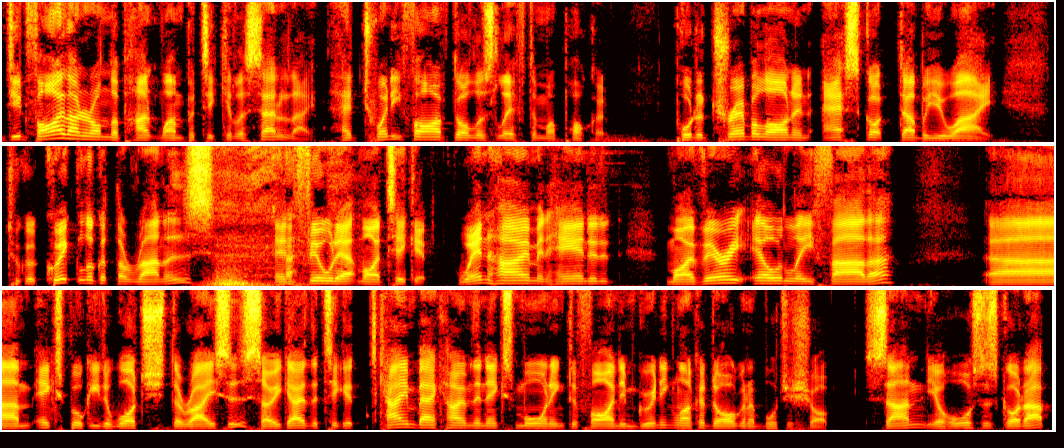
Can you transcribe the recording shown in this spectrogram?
did 500 on the punt one particular Saturday. Had $25 left in my pocket. Put a treble on in Ascot, WA. Took a quick look at the runners and filled out my ticket. Went home and handed it my very elderly father um, ex bookie to watch the races. So he gave the ticket, came back home the next morning to find him grinning like a dog in a butcher shop. Son, your horse has got up.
